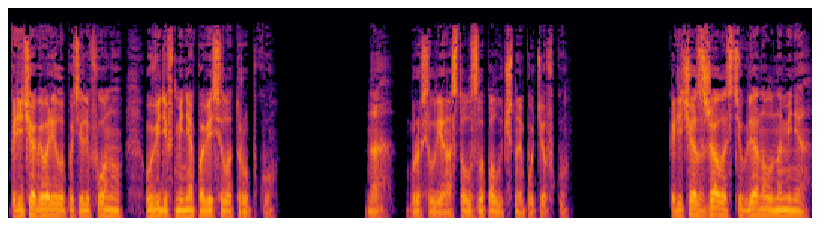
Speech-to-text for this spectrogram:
Кадича говорила по телефону, увидев меня, повесила трубку. «На», — бросил я на стол злополучную путевку. Кадича с жалостью глянула на меня.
